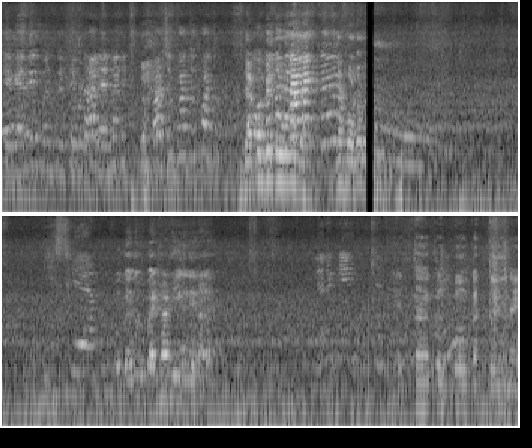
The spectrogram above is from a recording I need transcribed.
ਇਹ ਕਹਿੰਦੇ ਮਨ ਕਿੱਥੇ ਬਿਠਾ ਲੈ ਇਹਨਾਂ ਨੇ। ਪਾਜੂ ਪਾਜੂ ਪਾਜੂ ਜਾ ਕੁੰਗੇ ਤੂੰ ਨਾ ਜਾ ਫੋਟੋ ਉਹ ਕਹਿੰਦਾ ਤੂੰ ਬੈਠਾ ਠੀਕ ਨਹੀਂ ਨਾਲੇ। ਤਾਂ ਕੁੱਗੂ ਕੱਦੂ ਨੇ।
